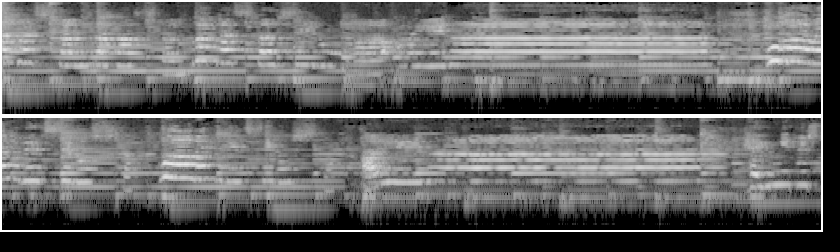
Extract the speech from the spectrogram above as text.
Rakastan, rakastan, rakastan sinua aina. Huolehdin sinusta, huolehdin sinusta aina. Hengitys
